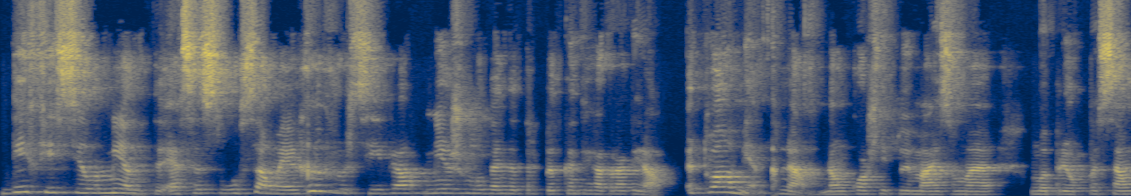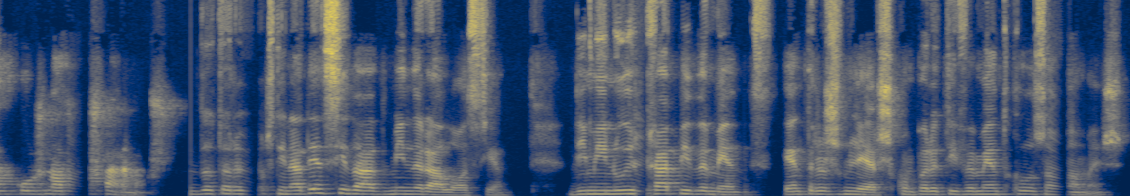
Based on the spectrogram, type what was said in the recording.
dificilmente essa solução é reversível, mesmo mudando a terapêutica antirretroviral. Atualmente, não, não constitui mais uma, uma preocupação com os novos fármacos. Doutora Cristina, a densidade mineral óssea diminui rapidamente entre as mulheres comparativamente com os homens.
